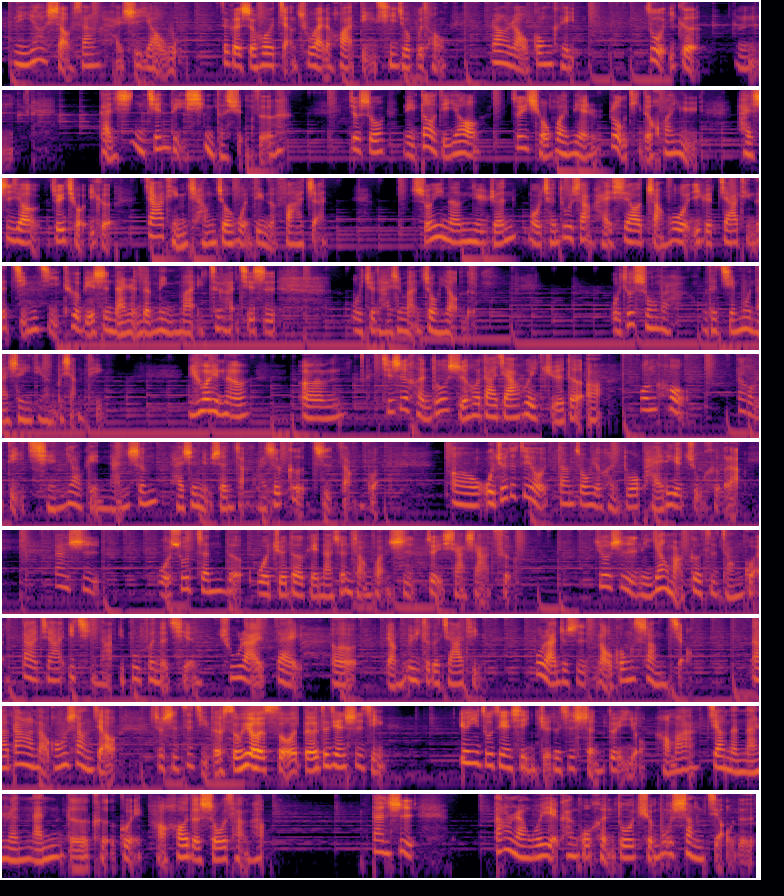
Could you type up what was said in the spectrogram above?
你要小三还是要我？这个时候讲出来的话底气就不同，让老公可以做一个嗯感性兼理性的选择，就说你到底要追求外面肉体的欢愉，还是要追求一个家庭长久稳定的发展？所以呢，女人某程度上还是要掌握一个家庭的经济，特别是男人的命脉，这个其实我觉得还是蛮重要的。我就说嘛，我的节目男生一定很不想听，因为呢，嗯，其实很多时候大家会觉得啊，婚后到底钱要给男生还是女生掌管，还是各自掌管？呃，我觉得这有当中有很多排列组合啦，但是。我说真的，我觉得给男生掌管是最下下策，就是你要么各自掌管，大家一起拿一部分的钱出来，在呃养育这个家庭，不然就是老公上缴。那当然，老公上缴就是自己的所有所得这件事情，愿意做这件事情绝对是神队友，好吗？这样的男人难得可贵，好好的收藏好。但是，当然我也看过很多全部上缴的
